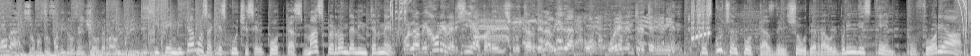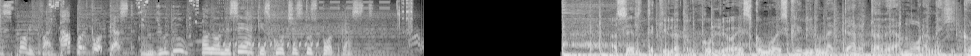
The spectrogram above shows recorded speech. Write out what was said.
Hola, somos tus amigos del show de Raúl Brindis. Y te invitamos a que escuches el podcast más perrón del internet. Con la mejor energía para disfrutar de la vida con buen entretenimiento. Escucha el podcast del show de Raúl Brindis en Euforia App, Spotify, Apple Podcast. en YouTube o donde sea que escuches tus podcasts. Hacer tequila, Don Julio, es como escribir una carta de amor a México.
